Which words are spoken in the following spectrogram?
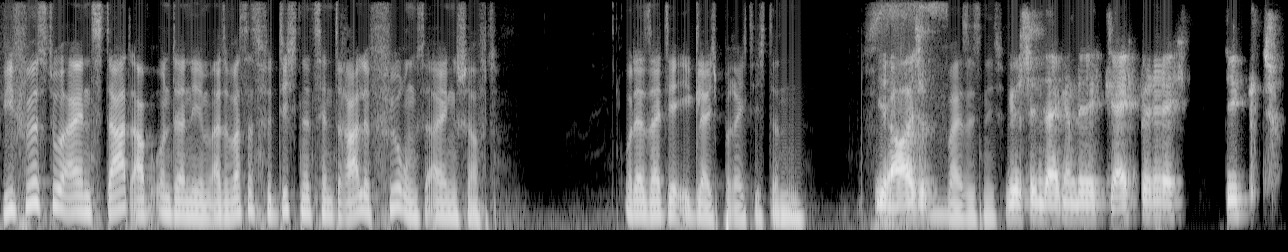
Wie führst du ein Start-up-Unternehmen? Also, was ist für dich eine zentrale Führungseigenschaft? Oder seid ihr eh gleichberechtigt? Dann ja, also weiß ich nicht. Wir sind eigentlich gleichberechtigt.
